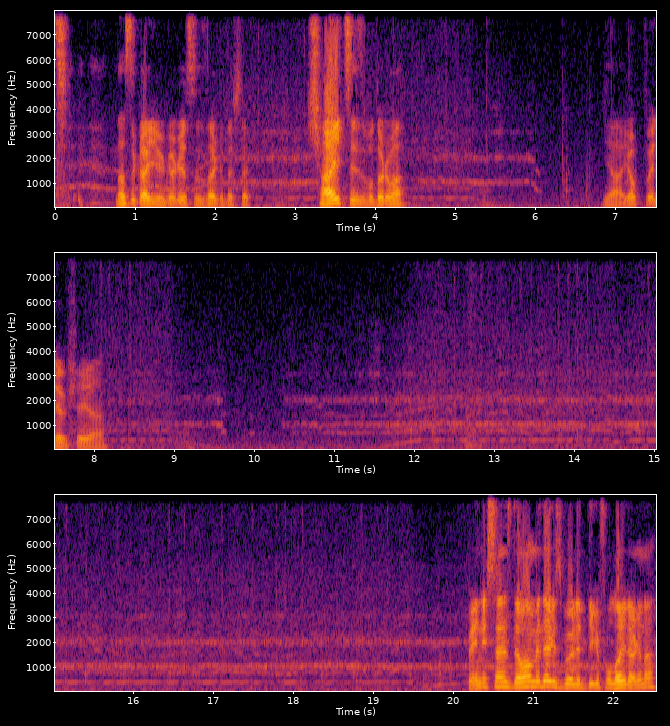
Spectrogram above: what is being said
Nasıl kayıyor görüyorsunuz arkadaşlar. Şahitsiniz bu duruma. Ya yok böyle bir şey ya. Beğenirseniz devam ederiz böyle drift olaylarına.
